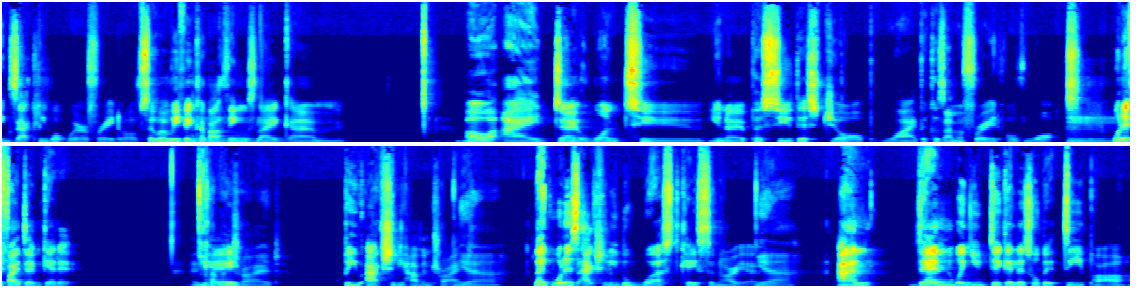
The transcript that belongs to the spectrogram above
exactly what we're afraid of. So, when we think about things Mm. like, um, oh, I don't want to, you know, pursue this job. Why? Because I'm afraid of what? Mm. What if I don't get it? you Okay. haven't tried? but you actually haven't tried. Yeah. Like, what is actually the worst case scenario? Yeah. And then when you dig a little bit deeper,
